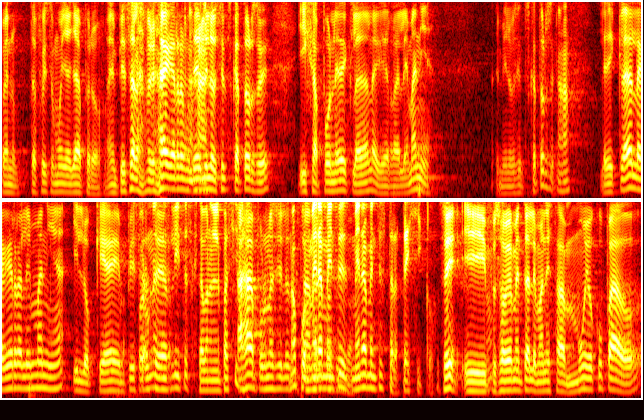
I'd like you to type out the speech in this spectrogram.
Bueno, te fuiste muy allá, pero empieza la Primera Guerra Mundial en 1914 y Japón le declara la guerra a Alemania en 1914. Ajá. Le declara la guerra a Alemania y lo que empieza Por a unas hacer... islitas que estaban en el Pacífico. Ajá, por unas islas No, que por estaban en el meramente, meramente estratégico. Sí, y pues obviamente Alemania estaba muy ocupado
